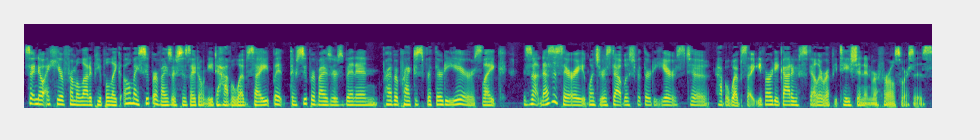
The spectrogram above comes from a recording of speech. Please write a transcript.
So I know I hear from a lot of people like, oh, my supervisor says I don't need to have a website, but their supervisor's been in private practice for 30 years. Like it's not necessary once you're established for 30 years to have a website. You've already got a stellar reputation and referral sources.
